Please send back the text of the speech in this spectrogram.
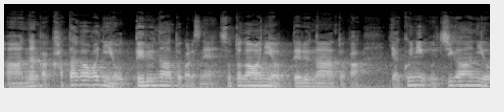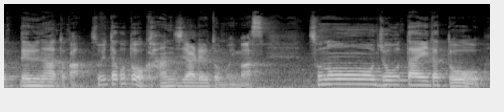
あなんか片側に寄ってるなとかですね。外側に寄ってるなとか逆に内側に寄ってるなとかそういったことを感じられると思います。その状態だと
